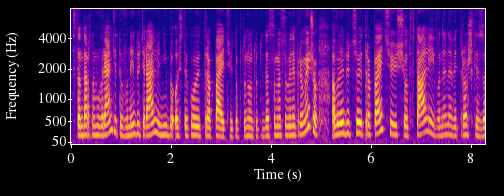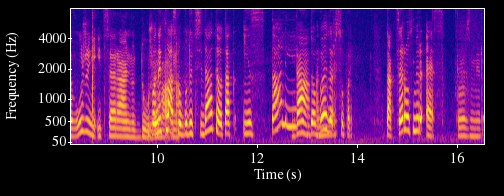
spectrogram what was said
стандартному варіанті, то вони йдуть реально ніби ось такою трапецією. Тобто, ну тут іде саме собі не шов, а вони йдуть цією трапецією, що от в талії вони навіть трошки завужені, і це реально дуже Вони гарно. класно будуть сідати отак із талії Да, до бедер. Супер. Так, це розмір С. Розмір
